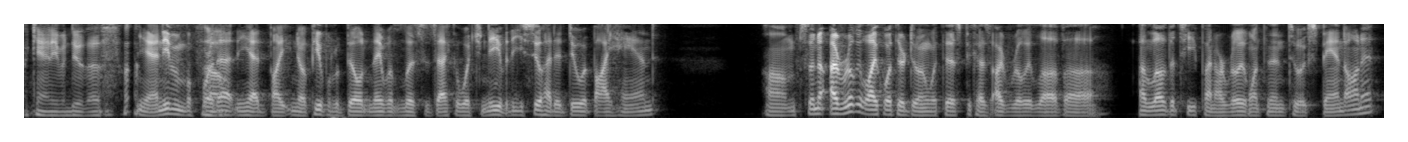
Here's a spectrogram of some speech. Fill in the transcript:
I can't even do this. yeah, and even before So- that, he had like you know people to build, and they would list exactly what you need, but you still had to do it by hand. Um, so no, I really like what they're doing with this because I really love uh I love the teapot, and I really want them to expand on it.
